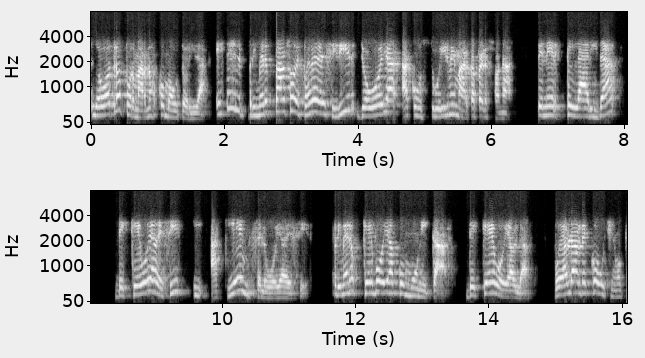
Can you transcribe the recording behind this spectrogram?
lo otro, formarnos como autoridad. Este es el primer paso después de decidir, yo voy a construir mi marca personal tener claridad de qué voy a decir y a quién se lo voy a decir. Primero, ¿qué voy a comunicar? ¿De qué voy a hablar? Voy a hablar de coaching, ok.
